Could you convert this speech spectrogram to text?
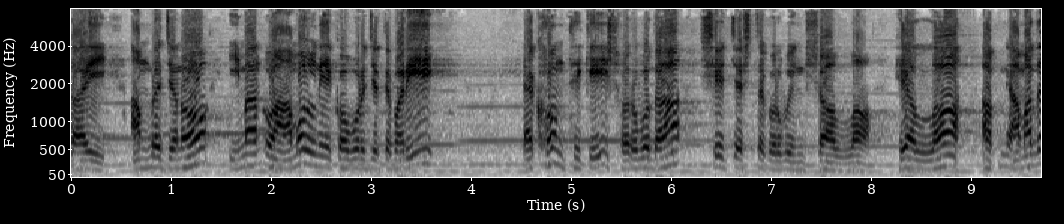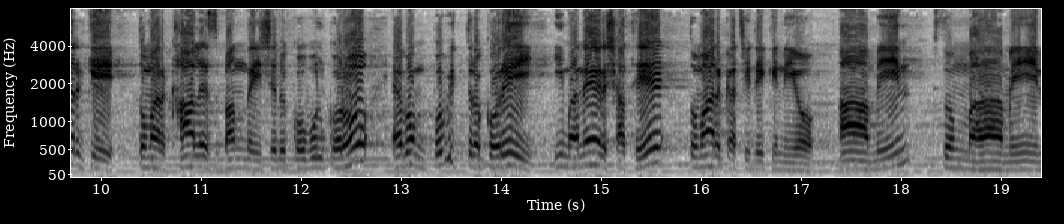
তাই আমরা যেন ইমান ও আমল নিয়ে কবরে যেতে পারি, এখন থেকেই সর্বদা সে চেষ্টা করব ইনশাআল্লাহ। হে আল্লাহ, আপনি আমাদেরকে তোমার খালেস বান্দা হিসেবে কবুল করো এবং পবিত্র করে ইমানের সাথে তোমার কাছে ডেকে নিও। আমিন। সুম্মা আমিন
